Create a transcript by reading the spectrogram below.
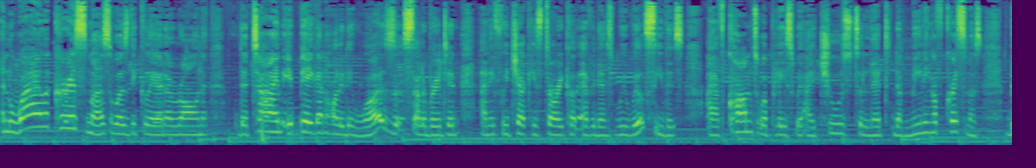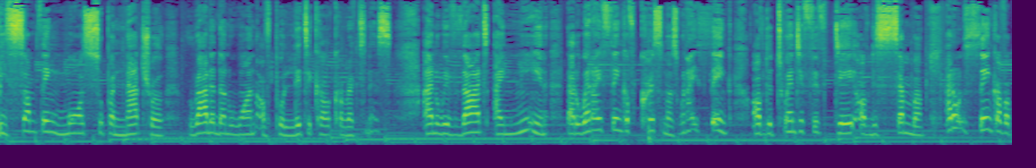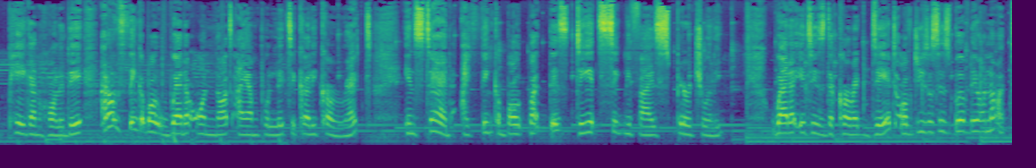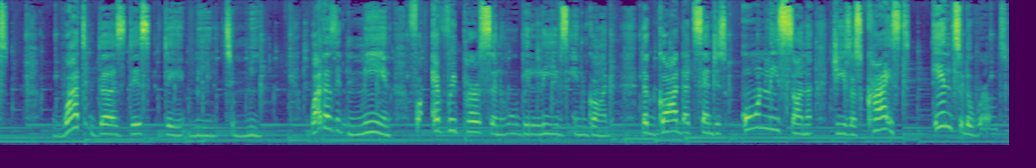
And while Christmas was declared around the time a pagan holiday was celebrated, and if we check historical evidence, we will see this. I have come to a place where I choose to let the meaning of Christmas be something more supernatural rather than one of political correctness. And with that, I mean that when I think of Christmas, when I think of the 25th day of December, I don't think of a pagan holiday. I don't think about whether or not I am politically correct. Instead, I think about what this date signifies spiritually, whether it is the correct date of Jesus' birthday or not. What does this day mean to me? What does it mean for every person who believes in God? The God that sent his only Son, Jesus Christ, into the world.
